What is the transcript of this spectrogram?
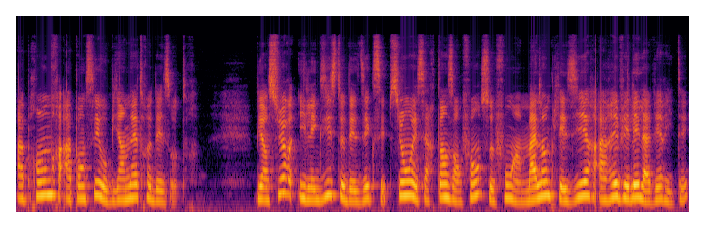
apprendre à penser au bien-être des autres. Bien sûr, il existe des exceptions et certains enfants se font un malin plaisir à révéler la vérité,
